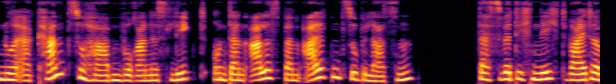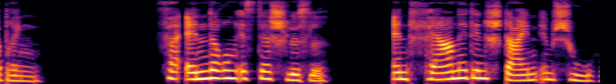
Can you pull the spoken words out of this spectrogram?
nur erkannt zu haben, woran es liegt und dann alles beim Alten zu belassen, das wird dich nicht weiterbringen. Veränderung ist der Schlüssel. Entferne den Stein im Schuh.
